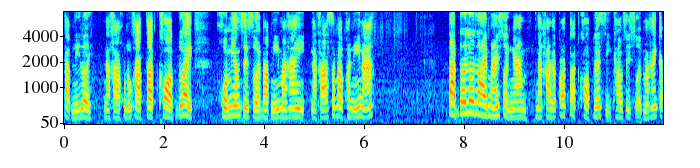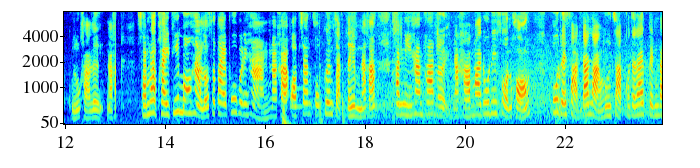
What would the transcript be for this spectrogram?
แบบนี้เลยนะคะ คุณลูกค้าตัดขอบด้วยโครเมียมสวยๆแบบนี้มาให้นะคะสำหรับคันนี้นะ ตัดด้วยลวดลายไม้สวยงามนะคะ แล้วก็ตัดขอบด้วยสีเทาสวยๆมาให้กับคุณลูกค้าเลยนะคะสำหรับใครที่มองหารถสไตล์ผู้บริหารนะคะออปชันครบเครื่องจัดเต็มนะคะคันนี้ห้ามพลาดเลยนะคะ มาดูในส่วนของผู้โดยสารด้านหลังมือจับก็จะได้เป็นแบ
